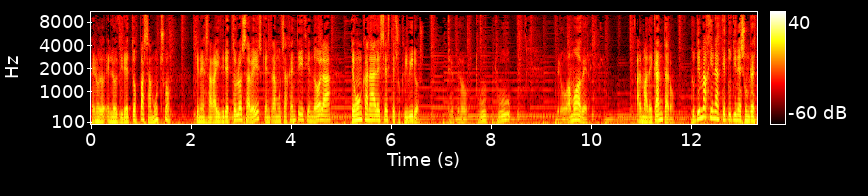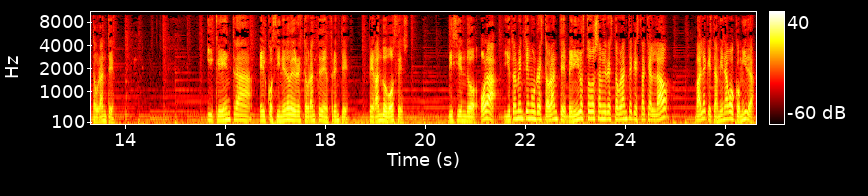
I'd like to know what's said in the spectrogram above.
En, en los directos pasa mucho quienes hagáis directos lo sabéis, que entra mucha gente diciendo, hola, tengo un canal, es este, suscribiros. Pero, tú, tú... Pero vamos a ver. alma de cántaro. ¿Tú te imaginas que tú tienes un restaurante y que entra el cocinero del restaurante de enfrente pegando voces diciendo, hola, yo también tengo un restaurante, veniros todos a mi restaurante que está aquí al lado, ¿vale? Que también hago comida.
